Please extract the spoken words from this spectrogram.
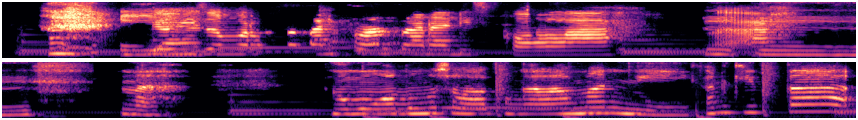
iya. Gak bisa merasakan suasana di sekolah. Mm -hmm. Nah, Ngomong-ngomong soal pengalaman nih, kan kita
